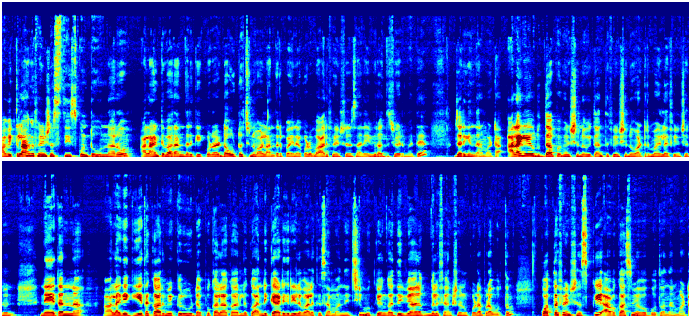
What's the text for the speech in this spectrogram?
ఆ వికలాంగ పెన్షన్స్ తీసుకుంటూ ఉన్నారో అలాంటి వారందరికీ కూడా డౌట్ వచ్చిన వాళ్ళందరిపైన కూడా వారి పెన్షన్స్ అనేవి రద్దు చేయడం అయితే జరిగిందనమాట అలాగే వృద్ధాప్య పెన్షన్ వితంత పెన్షన్ ఒంటరి మహిళా పెన్షన్ నేతన్న అలాగే గీత కార్మికులు డప్పు కళాకారులకు అన్ని కేటగిరీల వాళ్ళకి సంబంధించి ముఖ్యంగా దివ్యాంగుల పెన్షన్ కూడా ప్రభుత్వం కొత్త పెన్షన్స్కి అవకాశం ఇవ్వబోతోందనమాట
